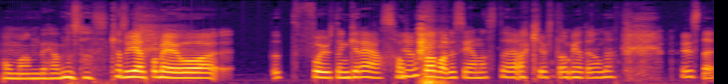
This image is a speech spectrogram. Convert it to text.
om man behöver någonstans. Kan du hjälpa mig att få ut en gräshoppa ja. var det senaste akuta meddelandet. Just det.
